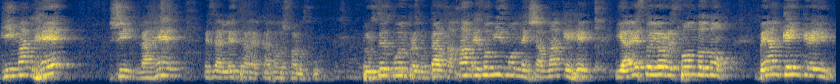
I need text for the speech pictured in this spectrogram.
Gimal, He, Shi. La G es la letra de Akadosh Baruj Pero ustedes pueden preguntar, Jajam, ¿es lo mismo Neshama que He? Y a esto yo respondo no. Vean qué increíble.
